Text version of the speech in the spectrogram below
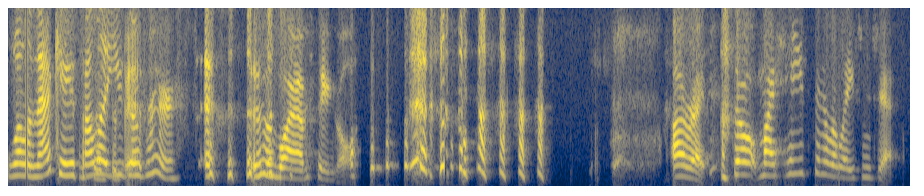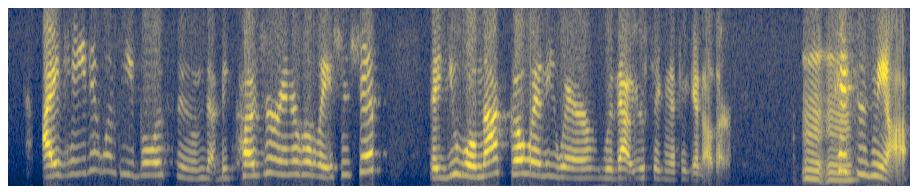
well, in that case, I'll let you go first. This is why I'm single. All right. So my hates in a relationship. I hate it when people assume that because you're in a relationship that you will not go anywhere without your significant other. Mm-mm. Pisses me off.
